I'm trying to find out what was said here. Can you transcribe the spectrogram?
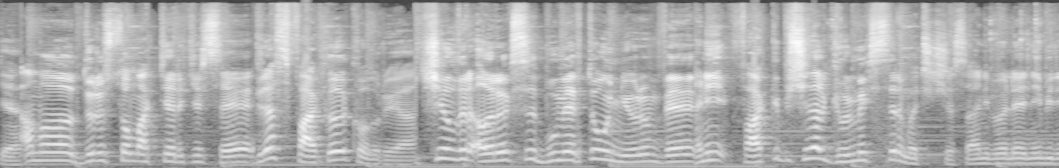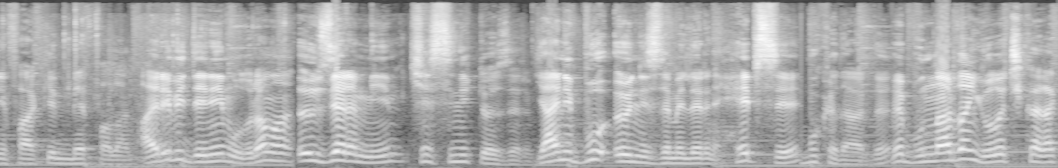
ya. Ama dürüst olmak gerekirse biraz farklılık olur ya. 2 yıldır aralıksız bu map'te oynuyorum ve hani farklı bir şeyler görmek isterim açıkçası. Hani böyle ne bileyim farklı bir map falan. Ayrı bir deneyim olur ama özlerim miyim? Kesinlikle özlerim. Yani bu ön izlemelerin hepsi bu kadardı. Ve bunlardan yola çıkarak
